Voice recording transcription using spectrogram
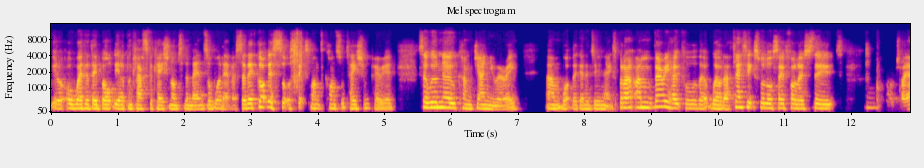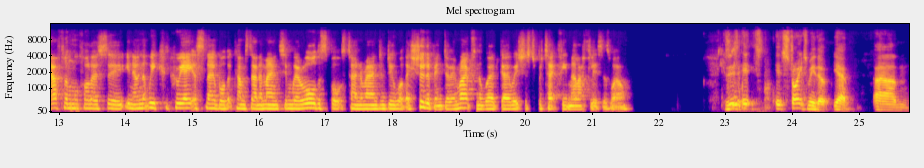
you know, or whether they bolt the open classification onto the men's or whatever. So they've got this sort of six month consultation period. So we'll know come January um, what they're going to do next. But I, am very hopeful that World Athletics will also follow suit. Mm. Triathlon will follow suit, you know, and that we can create a snowball that comes down a mountain where all the sports turn around and do what they should have been doing right from the word go, which is to protect female athletes as well. Because it, it strikes me that yeah, um,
